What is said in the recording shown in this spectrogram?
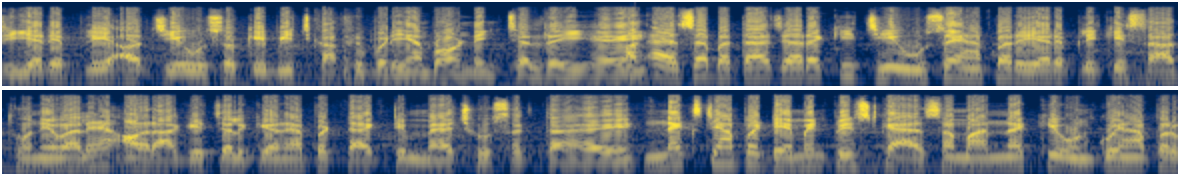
रियर एप्ली और जे ऊसो के बीच काफ़ी बढ़िया बॉन्डिंग चल रही है। और ऐसा बताया जा रहा है की जे ऊसो यहाँ पर रियर एप्ली के साथ होने वाले हैं और आगे चल के यहाँ पर टैग टीम मैच हो सकता है। नेक्स्ट यहाँ पर डेमन प्रिस्ट का ऐसा मानना है की उनको यहाँ पर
